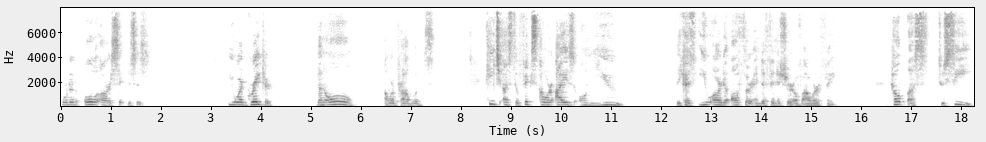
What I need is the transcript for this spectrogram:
more than all our sicknesses. You are greater than all our problems. Teach us to fix our eyes on you because you are the author and the finisher of our faith. Help us to see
